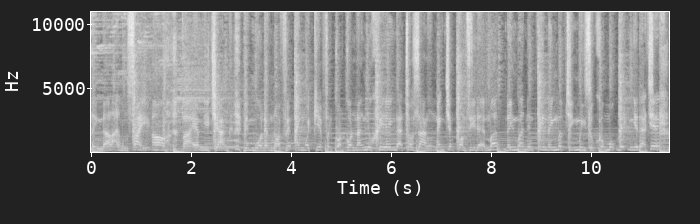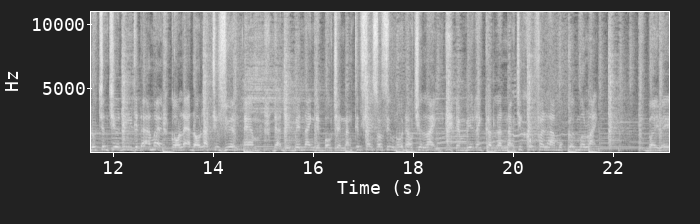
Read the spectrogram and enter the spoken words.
tỉnh đã lại buồn say. Uh, Và em như trăng Đêm muộn em nói với anh ngoài kia vẫn còn còn nắng. Nhiều khi anh đã cho rằng anh chẳng còn gì để mất. Đánh mất niềm tin, đánh mất chính mình Sống không mục đích như đã chết. Đôi chân chưa đi thì đã mệt. Có lẽ đó là chữ duyên Em đã đến bên anh để bầu trời nắng thêm xanh Xoa dịu nỗi đau chưa lành. Em biết anh cần là nắng chứ không phải là một cơn mưa lạnh. Baby.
